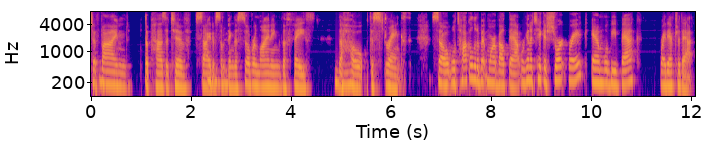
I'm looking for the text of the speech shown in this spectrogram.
to mm-hmm. find the positive side mm-hmm. of something, the silver lining, the faith, the mm-hmm. hope, the strength. So we'll talk a little bit more about that. We're going to take a short break, and we'll be back right after that.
